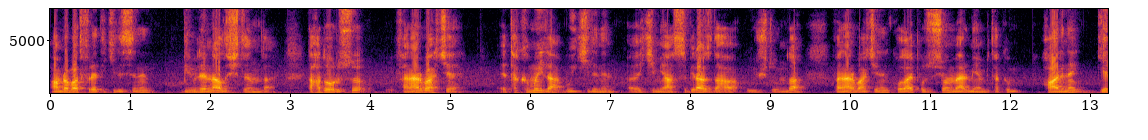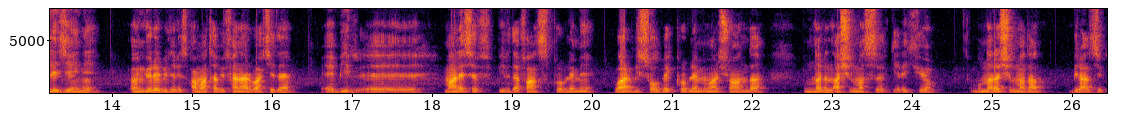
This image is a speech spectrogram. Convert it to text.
Amrabat Fred ikilisinin birbirlerine alıştığında daha doğrusu Fenerbahçe e, takımıyla bu ikilinin e, kimyası biraz daha uyuştuğunda Fenerbahçe'nin kolay pozisyon vermeyen bir takım haline geleceğini öngörebiliriz. Ama tabii Fenerbahçe'de e, bir e, maalesef bir defans problemi var, bir sol bek problemi var şu anda. Bunların aşılması gerekiyor. Bunlar aşılmadan birazcık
